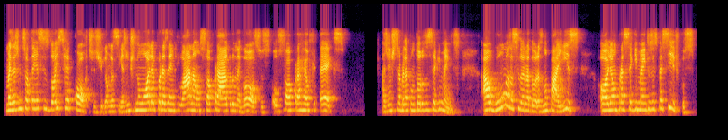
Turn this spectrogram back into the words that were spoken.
mas a gente só tem esses dois recortes, digamos assim. A gente não olha, por exemplo, ah, não, só para agronegócios ou só para health techs. A gente trabalha com todos os segmentos. Algumas aceleradoras no país olham para segmentos específicos.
